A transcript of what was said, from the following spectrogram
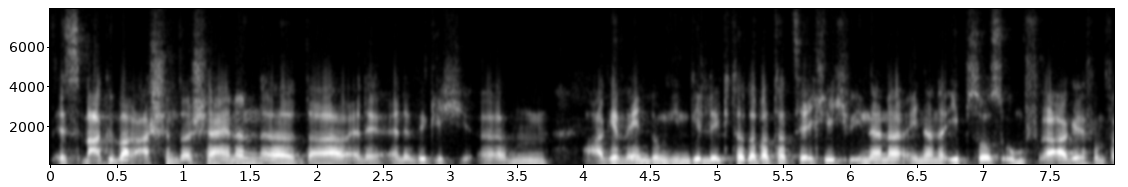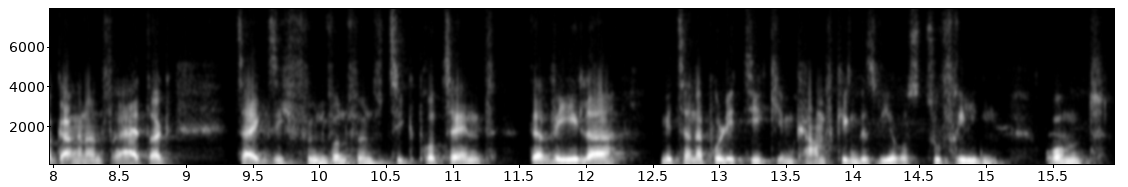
Es mag überraschend erscheinen, äh, da eine, eine wirklich ähm, arge Wendung hingelegt hat, aber tatsächlich in einer, in einer Ipsos-Umfrage vom vergangenen Freitag zeigen sich 55 Prozent der Wähler mit seiner Politik im Kampf gegen das Virus zufrieden. Und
